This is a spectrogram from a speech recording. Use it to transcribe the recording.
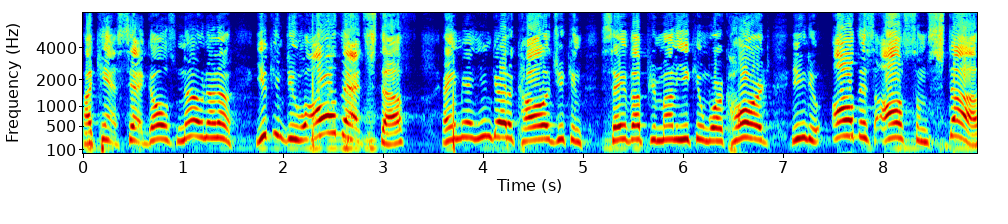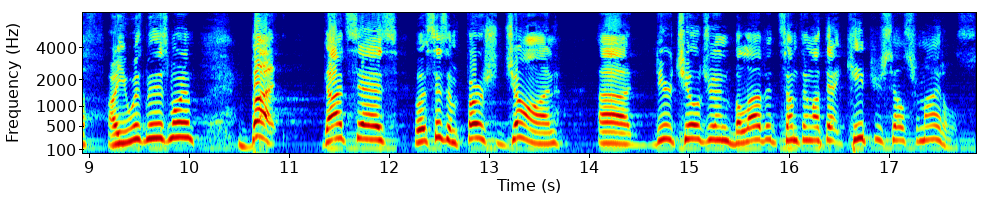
I can't set goals? No, no, no. You can do all that stuff. Amen. You can go to college. You can save up your money. You can work hard. You can do all this awesome stuff. Are you with me this morning? But God says, well, it says in First John, uh, dear children, beloved, something like that, keep yourselves from idols.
